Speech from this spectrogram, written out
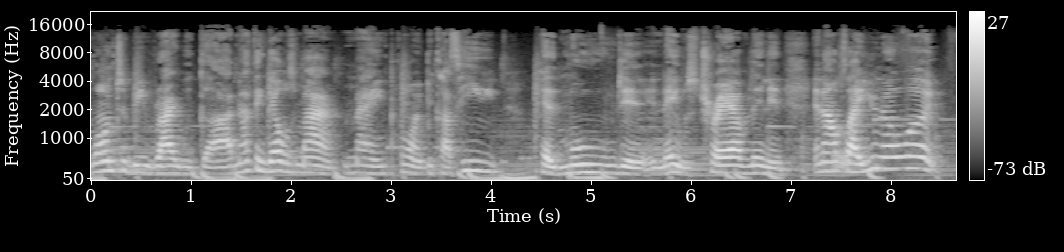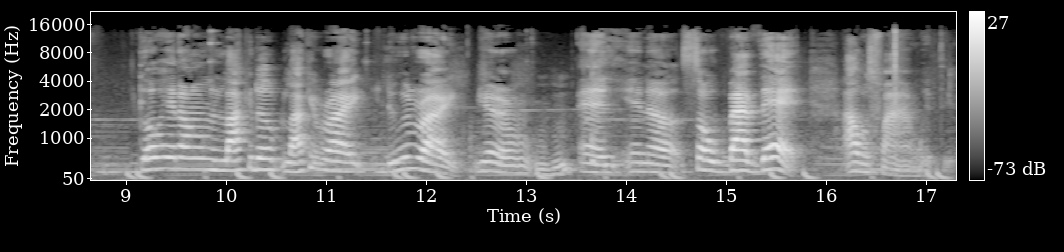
want to be right with God, and I think that was my main point because he had moved and, and they was traveling, and and I was like, you know what, go ahead on and lock it up, lock it right, do it right, you know. Mm-hmm. And and uh, so by that, I was fine with it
